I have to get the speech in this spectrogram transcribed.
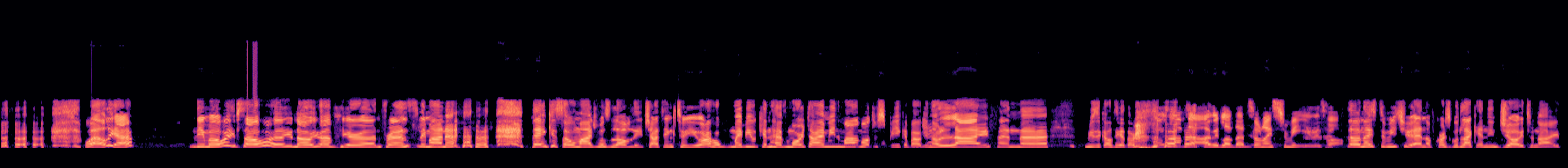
well, yeah. Nemo, if so, uh, you know, you have here uh, France, Slimane. Thank you so much. It was lovely chatting to you. I hope maybe we can have more time in Malmo to speak about, you know, life and uh, musical theater. I would love that. I would love that. So nice to meet you as well. so nice to meet you. And of course, good luck and enjoy tonight,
